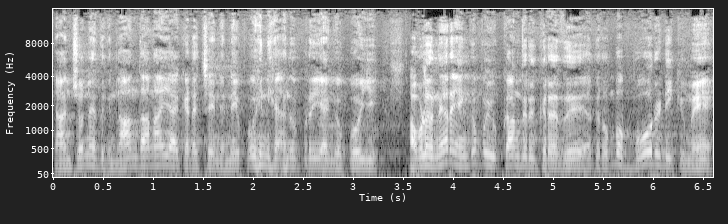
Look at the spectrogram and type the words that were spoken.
நான் சொன்னேன் இதுக்கு நான் தானாயா கிடைச்சேன். என்னை போய் நீ அனுப்புறிய? அங்க போய் அவ்வளவு நேரம் எங்க போய் உட்கார்ந்து இருக்கிறது? அது ரொம்ப போர் அடிக்குமே.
